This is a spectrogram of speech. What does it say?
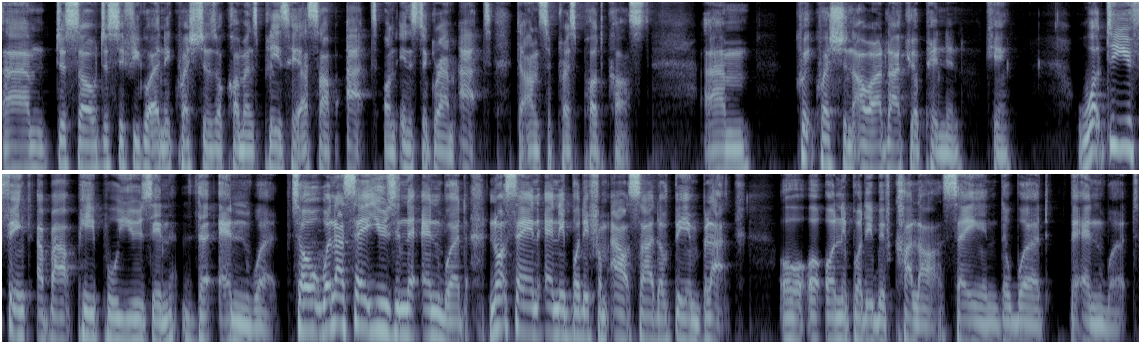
Um, just so, just if you got any questions or comments, please hit us up at on Instagram at the Unsuppressed Podcast. Um, quick question, or I'd like your opinion, King. What do you think about people using the N word? So when I say using the N word, not saying anybody from outside of being black or, or anybody with color saying the word the N word.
